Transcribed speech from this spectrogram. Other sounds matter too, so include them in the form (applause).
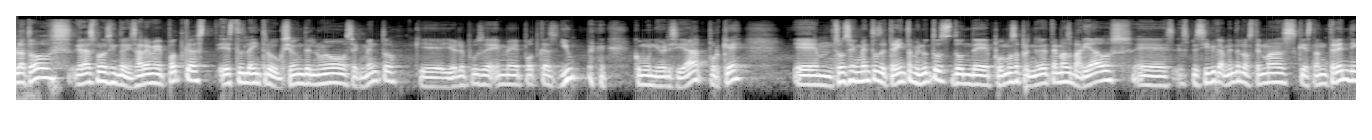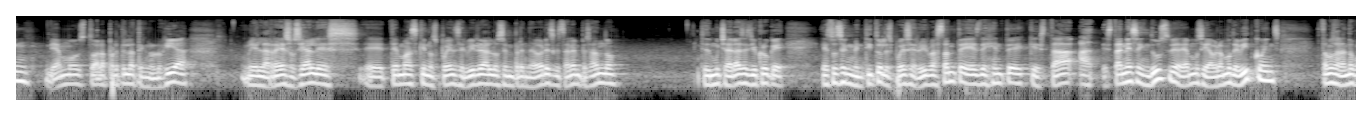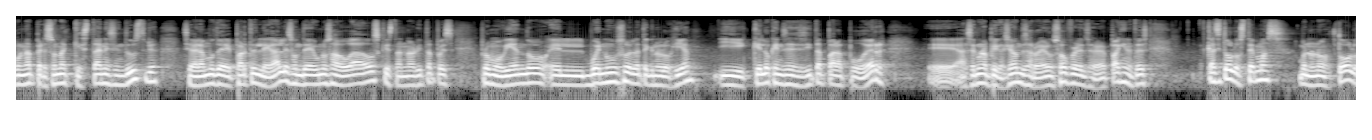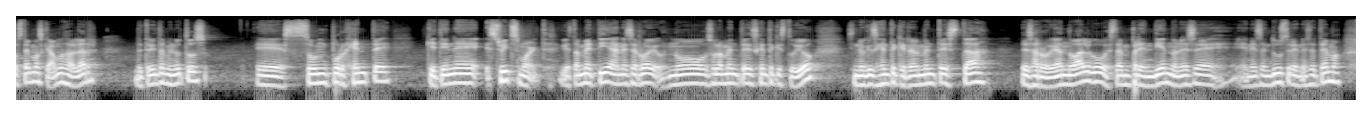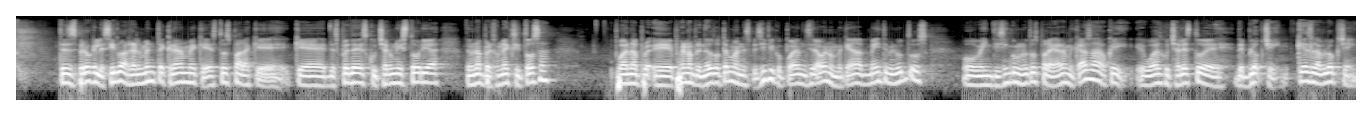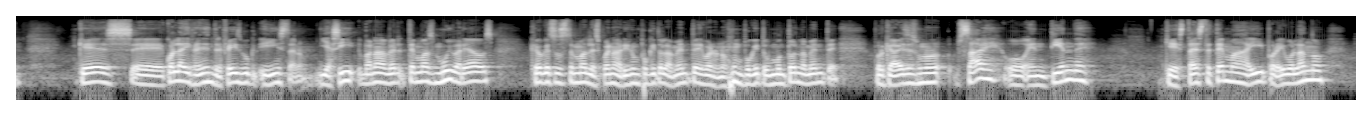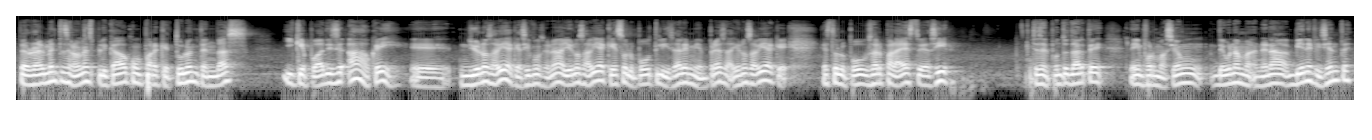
Hola a todos, gracias por sintonizar M Podcast. Esta es la introducción del nuevo segmento que yo le puse M Podcast U (laughs) como universidad. ¿Por qué? Em, son segmentos de 30 minutos donde podemos aprender de temas variados, eh, específicamente los temas que están trending, digamos, toda la parte de la tecnología, eh, las redes sociales, eh, temas que nos pueden servir a los emprendedores que están empezando. Entonces, muchas gracias. Yo creo que estos segmentitos les puede servir bastante. Es de gente que está, está en esa industria, digamos, si hablamos de bitcoins Estamos hablando con una persona que está en esa industria. Si hablamos de partes legales, son de unos abogados que están ahorita pues promoviendo el buen uso de la tecnología y qué es lo que necesita para poder eh, hacer una aplicación, desarrollar un software, desarrollar páginas. Entonces, casi todos los temas, bueno, no, todos los temas que vamos a hablar de 30 minutos eh, son por gente que tiene street smart, que está metida en ese rollo. No solamente es gente que estudió, sino que es gente que realmente está desarrollando algo, está emprendiendo en, ese, en esa industria, en ese tema. Entonces espero que les sirva. Realmente créanme que esto es para que, que después de escuchar una historia de una persona exitosa, puedan, eh, puedan aprender otro tema en específico. Puedan decir, ah, bueno, me quedan 20 minutos o 25 minutos para llegar a mi casa. Ok, eh, voy a escuchar esto de, de blockchain. ¿Qué es la blockchain? ¿Qué es, eh, ¿Cuál es la diferencia entre Facebook e Instagram? Y así van a haber temas muy variados creo que esos temas les pueden abrir un poquito la mente, (laughs) bueno, no un poquito, un montón la mente, porque a veces uno sabe o entiende que está este tema ahí por ahí volando, pero realmente se lo han explicado como para que tú lo entendas y que puedas decir, ah, ok, eh, yo no sabía que así funcionaba, yo no sabía que eso lo puedo utilizar en mi empresa, yo no sabía que esto lo puedo usar para esto y así. Entonces el punto es darte la información de una manera bien eficiente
